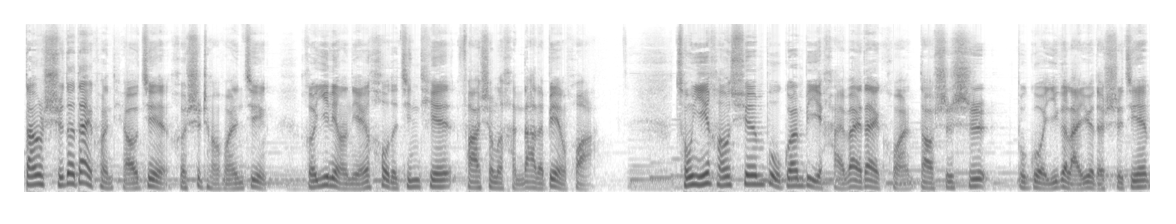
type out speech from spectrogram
当时的贷款条件和市场环境和一两年后的今天发生了很大的变化。从银行宣布关闭海外贷款到实施，不过一个来月的时间，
